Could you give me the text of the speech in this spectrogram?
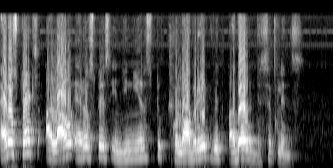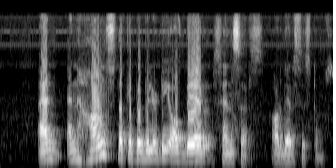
aerostats allow aerospace engineers to collaborate with other disciplines and enhance the capability of their sensors or their systems.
